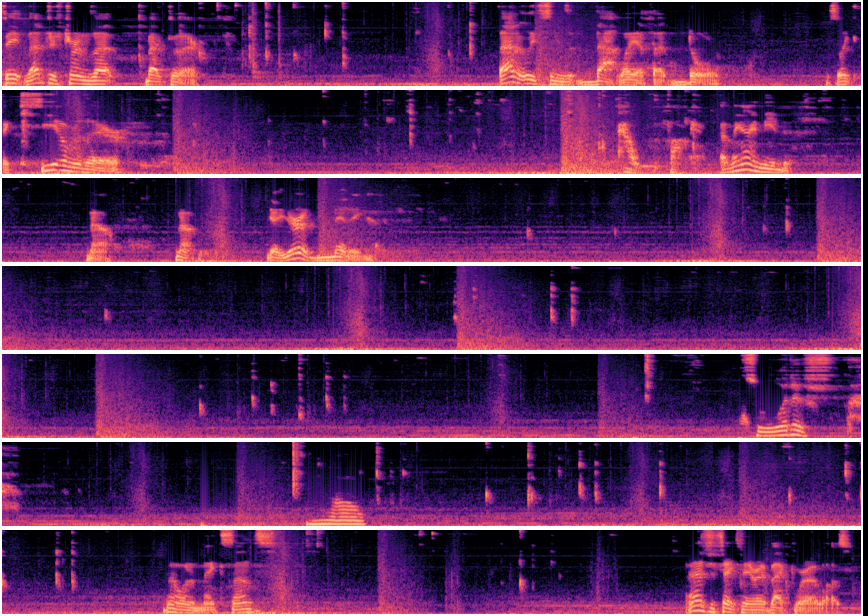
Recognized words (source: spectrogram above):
See, that just turns that back to there. That at least sends it that way at that door. It's like a key over there. Ow, fuck. I think I need... No. No. Yeah, you're admitting it. So what if... No. That wouldn't make sense. That just takes me right back to where I was.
